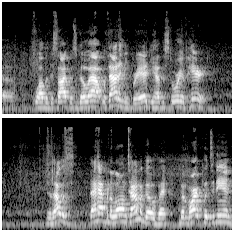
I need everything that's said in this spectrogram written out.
Uh, while the disciples go out without any bread, you have the story of Herod. Know, that was that happened a long time ago, but but Mark puts it in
